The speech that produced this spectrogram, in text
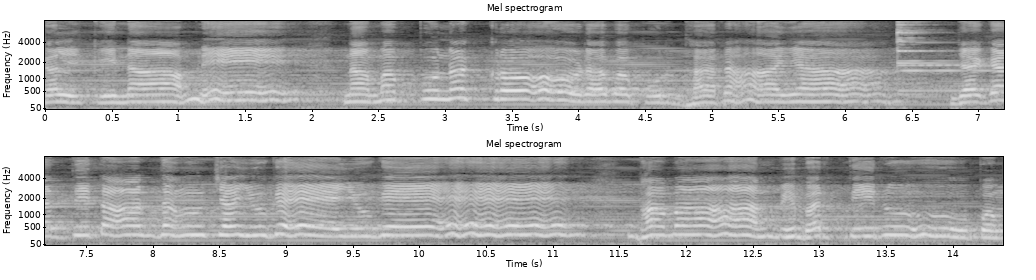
कल्किनाम्ने। नमः पुनः क्रोडवपुर्धराय जगद्दितार्थं च युगे युगे भवान् बिभर्तिरूपं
